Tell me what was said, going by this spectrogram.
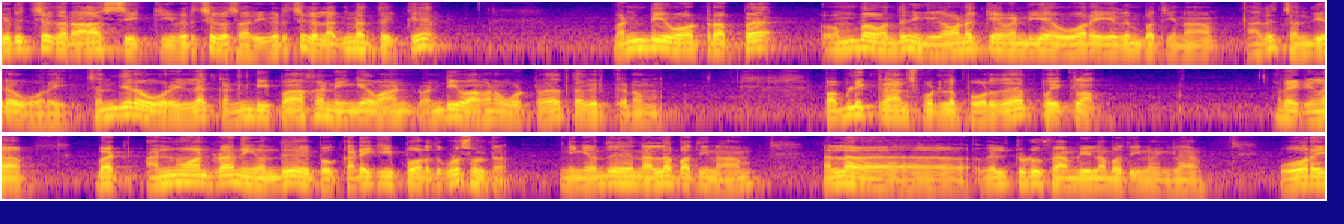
விருச்சக ராசிக்கு விருச்சக சாரி விருச்சக லக்னத்துக்கு வண்டி ஓட்டுறப்ப ரொம்ப வந்து நீங்கள் கவனிக்க வேண்டிய ஓரை எதுன்னு பார்த்தீங்கன்னா அது சந்திர ஓரை. சந்திர ஓரையில் கண்டிப்பாக நீங்கள் வான் வண்டி வாகனம் ஓட்டுறதை தவிர்க்கணும். பப்ளிக் டிரான்ஸ்போர்ட்டில் போகிறத போய்க்கலாம். ரைட்டுங்களா பட் அன்வான்டாக நீங்கள் வந்து இப்போ கடைக்கு போகிறது கூட சொல்கிறேன் நீங்கள் வந்து நல்லா பார்த்தீங்கன்னா நல்ல வெல் டு டூ ஃபேமிலிலாம் பார்த்தீங்கன்னு வைங்களேன் ஓரை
